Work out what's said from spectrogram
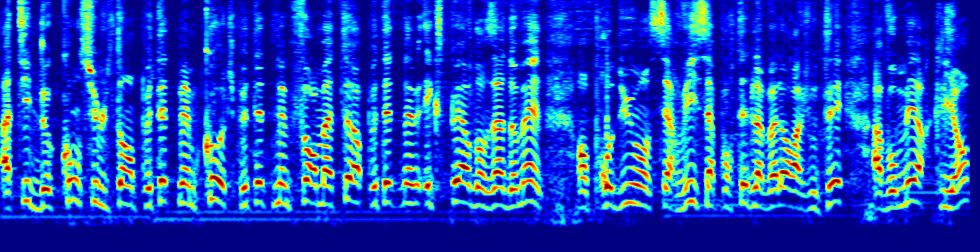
à titre de consultant, peut-être même coach, peut-être même formateur, peut-être même expert dans un domaine, en produit ou en service, apporter de la valeur ajoutée à vos meilleurs clients.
